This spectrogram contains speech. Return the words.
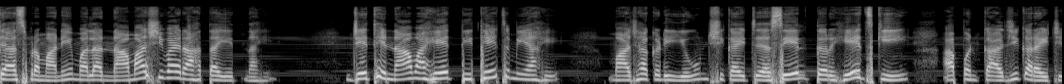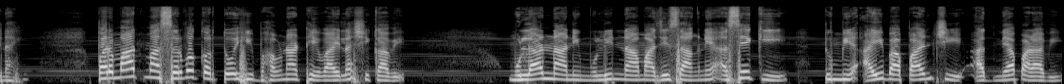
त्याचप्रमाणे मला नामाशिवाय राहता येत नाही. जेथे नाम आहे तिथेच मी आहे. माझ्याकडे येऊन शिकायचे असेल तर हेच की आपण काळजी करायची नाही. परमात्मा सर्व करतो ही भावना ठेवायला शिकावे. मुलांना आणि मुलींना माझे सांगणे असे की तुम्ही आईबापांची आज्ञा पाळावी.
